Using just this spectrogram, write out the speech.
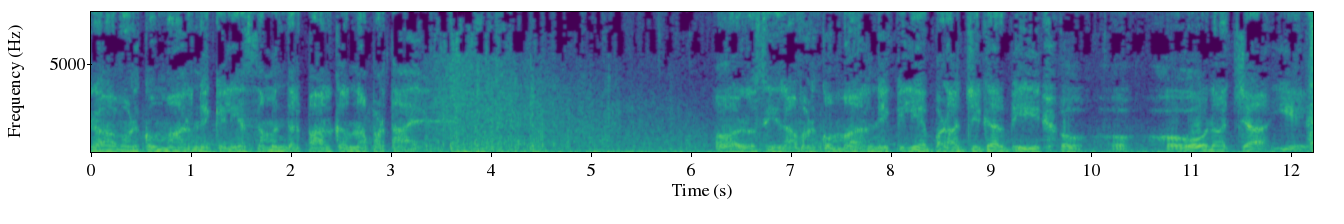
रावण को मारने के लिए समंदर पार करना पड़ता है। और उसी रावण को मारने के लिए बड़ा जिगर भी हो, हो, होना चाहिए।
